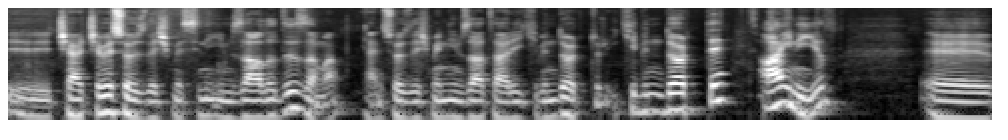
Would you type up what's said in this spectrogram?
e, çerçeve sözleşmesini imzaladığı zaman yani sözleşmenin imza tarihi 2004'tür. 2004'te aynı yıl e,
